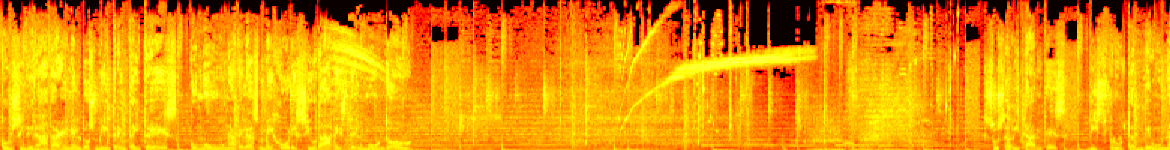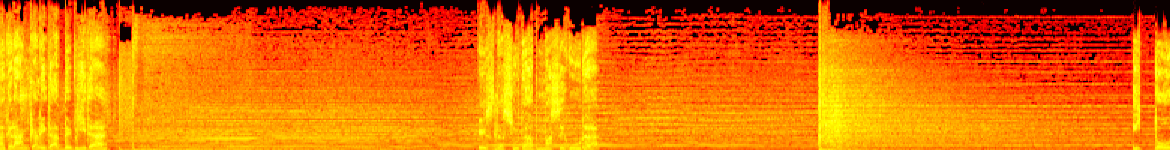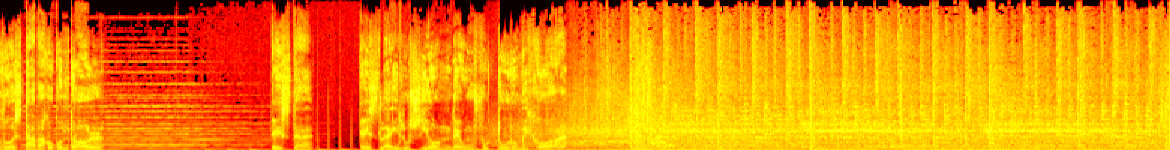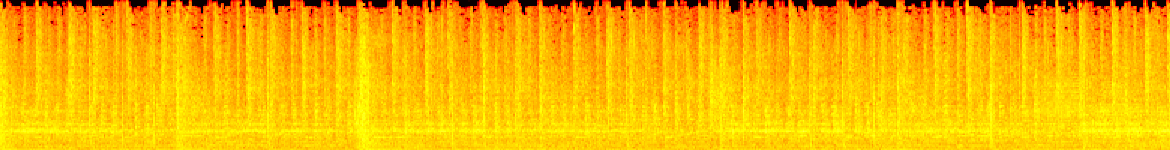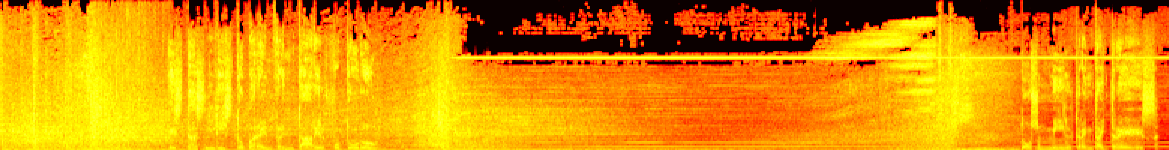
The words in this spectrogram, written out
considerada en el 2033 como una de las mejores ciudades del mundo. Sus habitantes disfrutan de una gran calidad de vida. Es la ciudad más segura todo está bajo control. Esta es la ilusión de un futuro mejor. ¿Estás listo para enfrentar el futuro? ...2033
